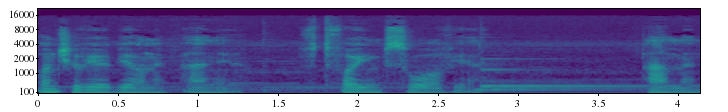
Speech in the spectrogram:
Bądź uwielbiony, Panie, w Twoim słowie. Amen.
